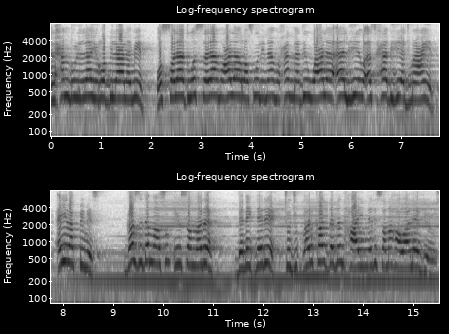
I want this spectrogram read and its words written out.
Elhamdülillahi Rabbil alemin. Vessalatu vesselamu ala Resulina Muhammedin ve ala alihi ve ashabihi ecma'in. Ey Rabbimiz! Gazze'de masum insanları, bebekleri, çocukları katleden hainleri sana havale ediyoruz.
